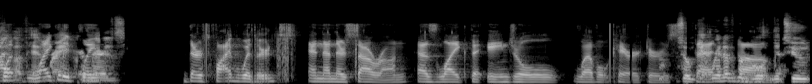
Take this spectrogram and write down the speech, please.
five of him, likely right? there's, there's five wizards, and then there's Sauron as like the angel level characters. So that, get rid of the um, the two.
